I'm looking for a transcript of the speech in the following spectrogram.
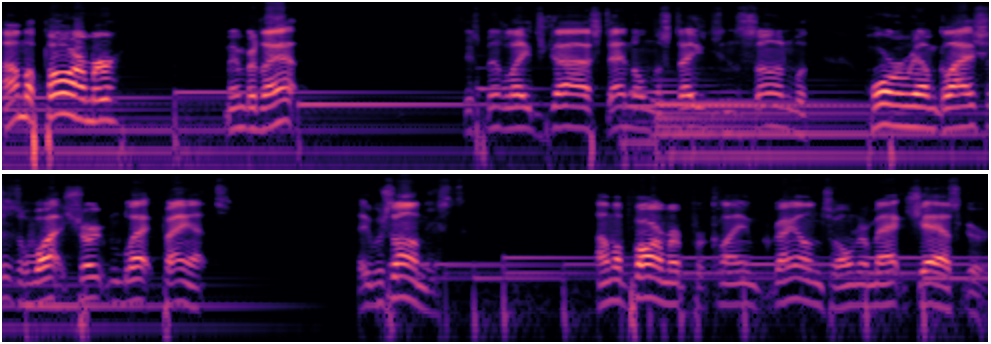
I'm a farmer. Remember that? This middle aged guy standing on the stage in the sun with horn rimmed glasses, a white shirt, and black pants. He was honest. I'm a farmer, proclaimed grounds owner Max Yasgur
